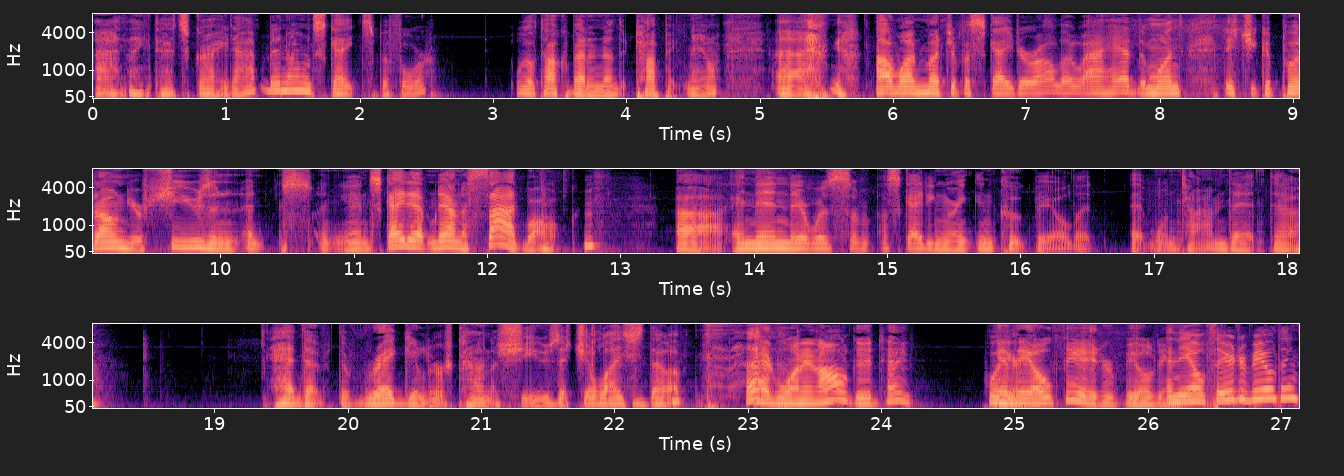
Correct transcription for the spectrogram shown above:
I think that's great. I've been on skates before. We'll talk about another topic now. Uh, I wasn't much of a skater, although I had the ones that you could put on your shoes and and, and skate up and down a sidewalk. Uh, and then there was some, a skating rink in Cookeville at, at one time that uh, had the, the regular kind of shoes that you laced up. I had one in Algood too, Where? in the old theater building. in the old theater building?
